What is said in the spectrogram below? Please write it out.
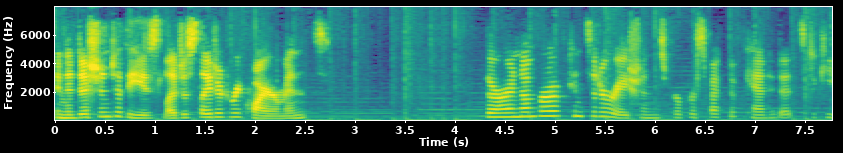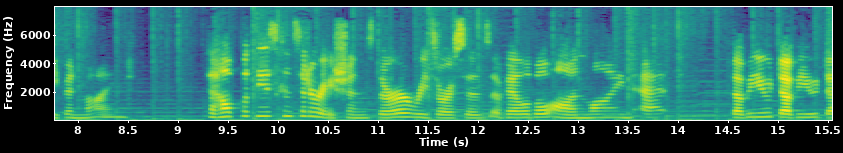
In addition to these legislated requirements, there are a number of considerations for prospective candidates to keep in mind. To help with these considerations, there are resources available online at www.gov.bc.ca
